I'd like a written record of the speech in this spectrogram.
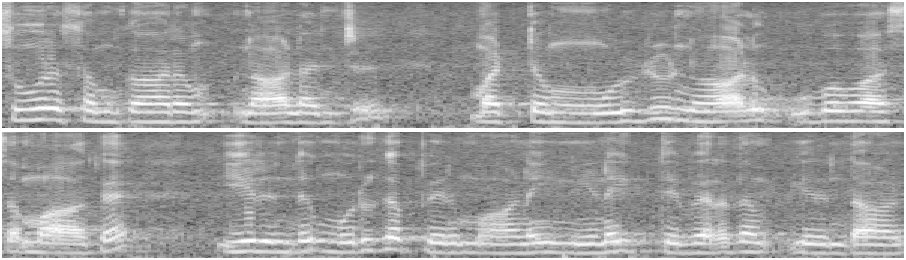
சூரசம்காரம் நாளன்று மற்றும் முழு நாளும் உபவாசமாக இருந்து முருகப்பெருமானை நினைத்து விரதம் இருந்தால்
